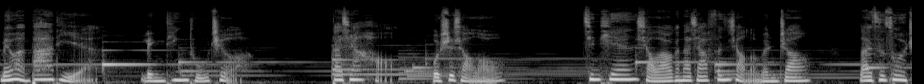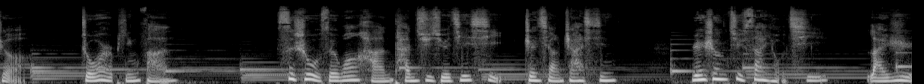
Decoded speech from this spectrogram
每晚八点，聆听读者。大家好，我是小楼。今天小楼要跟大家分享的文章，来自作者卓尔平凡。四十五岁汪涵谈拒绝接戏，真相扎心。人生聚散有期，来日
